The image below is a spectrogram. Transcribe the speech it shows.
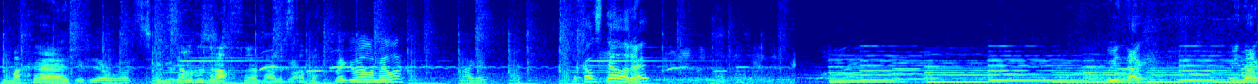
Je mag eh, in diezelfde draf eh, verder stappen. Dankjewel, Melle. Dag, hè. Dat kan sneller, hè? Goeiedag. Goeiedag.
